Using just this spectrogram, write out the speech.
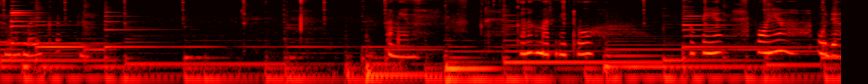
semuanya kembali ke amin. Karena kemarin itu aku kayaknya pokoknya udah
